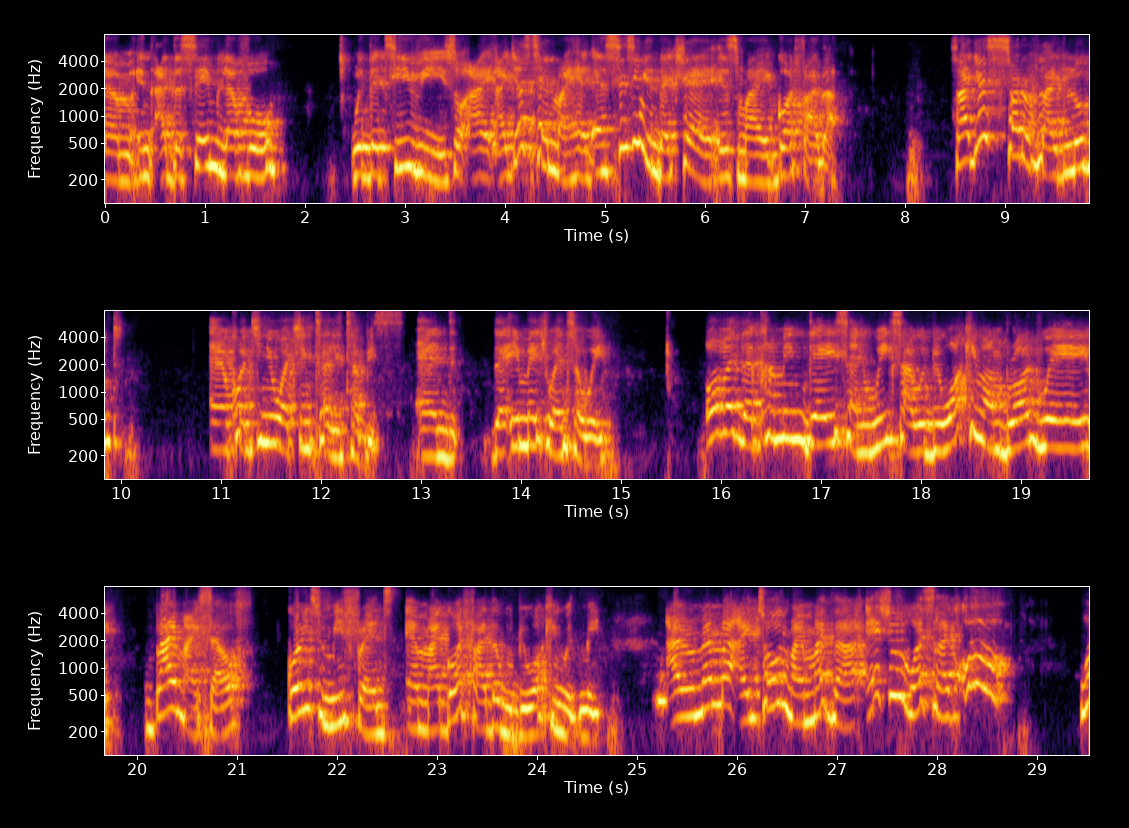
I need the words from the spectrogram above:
um, in at the same level with the TV. So I, I just turned my head and sitting in the chair is my godfather. So I just sort of like looked and continue watching Teletubbies. And the image went away. Over the coming days and weeks, I would be walking on Broadway by myself, going to meet friends, and my godfather would be walking with me. I remember I told my mother, and she was like, Oh, wow,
